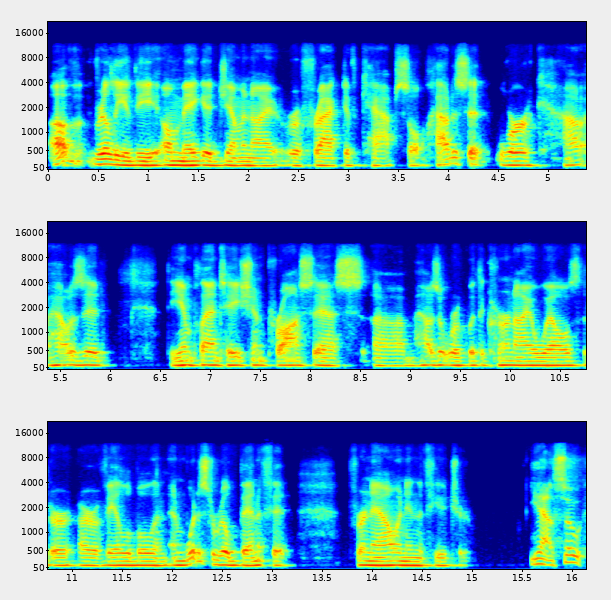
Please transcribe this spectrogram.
of really the Omega Gemini refractive capsule. How does it work? How, how is it the implantation process? Um, how does it work with the current IOLs that are, are available? And, and what is the real benefit for now and in the future? Yeah, so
